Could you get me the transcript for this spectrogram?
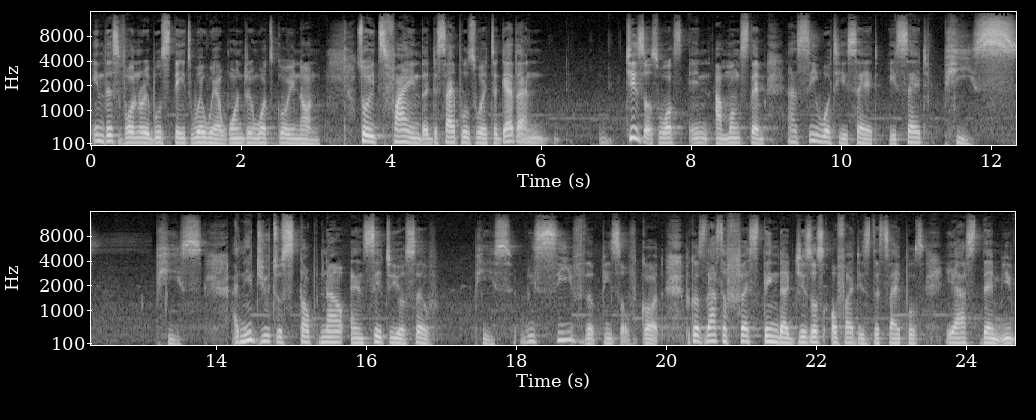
in this vulnerable state where we are wondering what's going on. So it's fine. The disciples were together and Jesus walks in amongst them and see what he said. He said, Peace peace. I need you to stop now and say to yourself, peace. Receive the peace of God. Because that's the first thing that Jesus offered his disciples. He asked them, He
